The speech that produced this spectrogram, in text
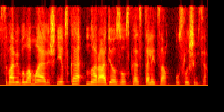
С вами была Майя Вишневская на радио «Азовская столица». Услышимся!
